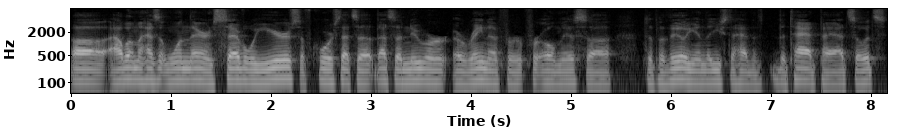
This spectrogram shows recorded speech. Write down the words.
uh, Alabama hasn't won there in several years. Of course, that's a that's a newer arena for for Ole Miss. Uh, the Pavilion they used to have the, the Tad Pad, so it's.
